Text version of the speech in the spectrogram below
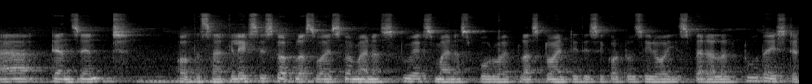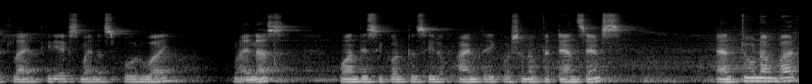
A tangent of the circle x square plus y square minus 2x minus 4y plus 20 this equal to 0 is parallel to the straight line 3x minus 4y minus 1 this equal to 0. Find the equation of the tangents and 2 number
